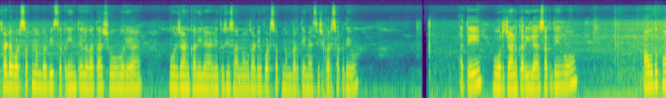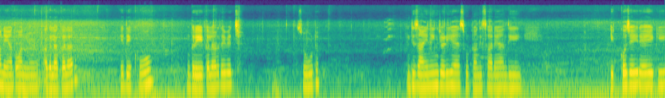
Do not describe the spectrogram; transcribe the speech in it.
ਸਾਡਾ WhatsApp ਨੰਬਰ ਵੀ ਸਕਰੀਨ ਤੇ ਲਗਾਤਾਰ ਸ਼ੋ ਹੋ ਰਿਹਾ ਹੈ। ਹੋਰ ਜਾਣਕਾਰੀ ਲੈਣ ਲਈ ਤੁਸੀਂ ਸਾਨੂੰ ਸਾਡੇ WhatsApp ਨੰਬਰ ਤੇ ਮੈਸੇਜ ਕਰ ਸਕਦੇ ਹੋ। ਅਤੇ ਹੋਰ ਜਾਣਕਾਰੀ ਲੈ ਸਕਦੇ ਹੋ। ਆਓ ਦਿਖਾਉਂਦੇ ਆ ਤੁਹਾਨੂੰ ਅਗਲਾ ਕਲਰ। ਇਹ ਦੇਖੋ, ਗ੍ਰੇ ਕਲਰ ਦੇ ਵਿੱਚ ਸੂਟ। ਡਿਜ਼ਾਈਨਿੰਗ ਜਿਹੜੀ ਹੈ ਸੂਟਾਂ ਦੀ ਸਾਰਿਆਂ ਦੀ ਇੱਕੋ ਜਿਹੀ ਰਹੇਗੀ।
